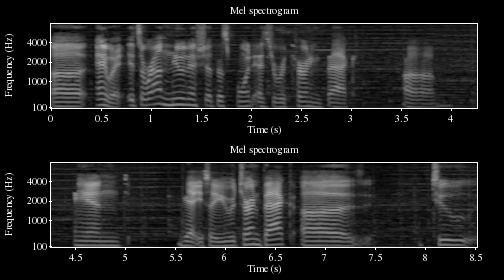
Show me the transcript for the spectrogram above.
Uh, anyway, it's around noonish at this point as you're returning back, um, and Yeah, so you return back uh, to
